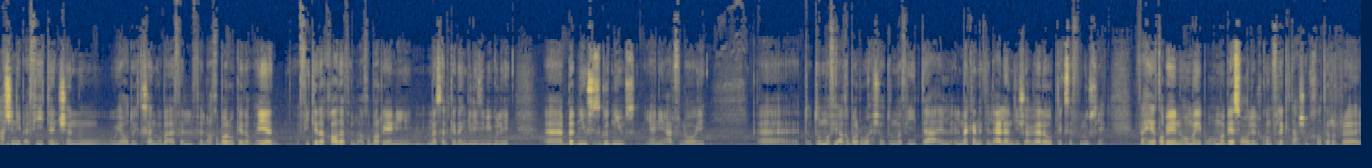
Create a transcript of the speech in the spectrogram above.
عشان يبقى في tension ويقعدوا يتخانقوا بقى في, في الأخبار وكده. وهي في كده قاعدة في الأخبار يعني مثل كده إنجليزي بيقول إيه bad news is good news يعني عارف اللي هو إيه؟ طول ما في أخبار وحشة وطول ما في بتاع المكنة الإعلام دي شغالة وبتكسب فلوس يعني. فهي طبيعي إن هم يبقوا هم بيسعوا لل conflict عشان خاطر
